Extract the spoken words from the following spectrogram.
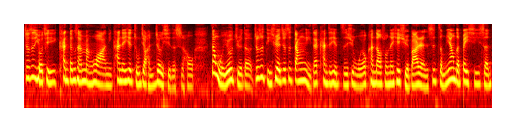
就是尤其看登山漫画，你看那些主角很热血的时候，但我又觉得，就是的确，就是当你在看这些资讯，我又看到说那些雪巴人是怎么样的被牺牲，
